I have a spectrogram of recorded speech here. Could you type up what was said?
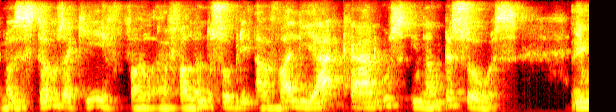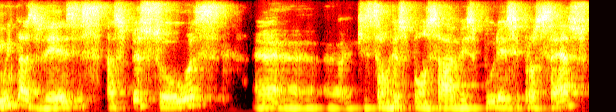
nós estamos aqui fal eh, falando sobre avaliar cargos e não pessoas. E muitas vezes as pessoas é, que são responsáveis por esse processo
